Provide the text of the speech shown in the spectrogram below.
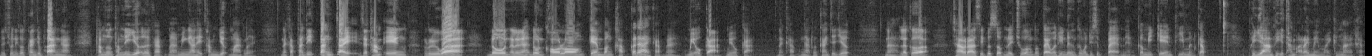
ในช่วงนี้ค่อนข้างจะบ้างงานทำนู่นทำนี่เยอะเลยครับมีงานให้ทำเยอะมากเลยนะครับทั้งที่ตั้งใจจะทำเองหรือว่าโดนอะไรนะโดนขอร้องแกมบังคับก็ได้ครับนะมีโอกาสมีโอกาสนะครับงานค่อนข้างจะเยอะนะแล้วก็ชาวราศีพฤษภในช่วงตั้งแต่วันที่ 1 ถึงวันที่ 18เนี่ยก็มีเกณฑ์ที่เหมือนกับพยายามที่จะทำอะไรใหม่ ๆขึ้นมาครับ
